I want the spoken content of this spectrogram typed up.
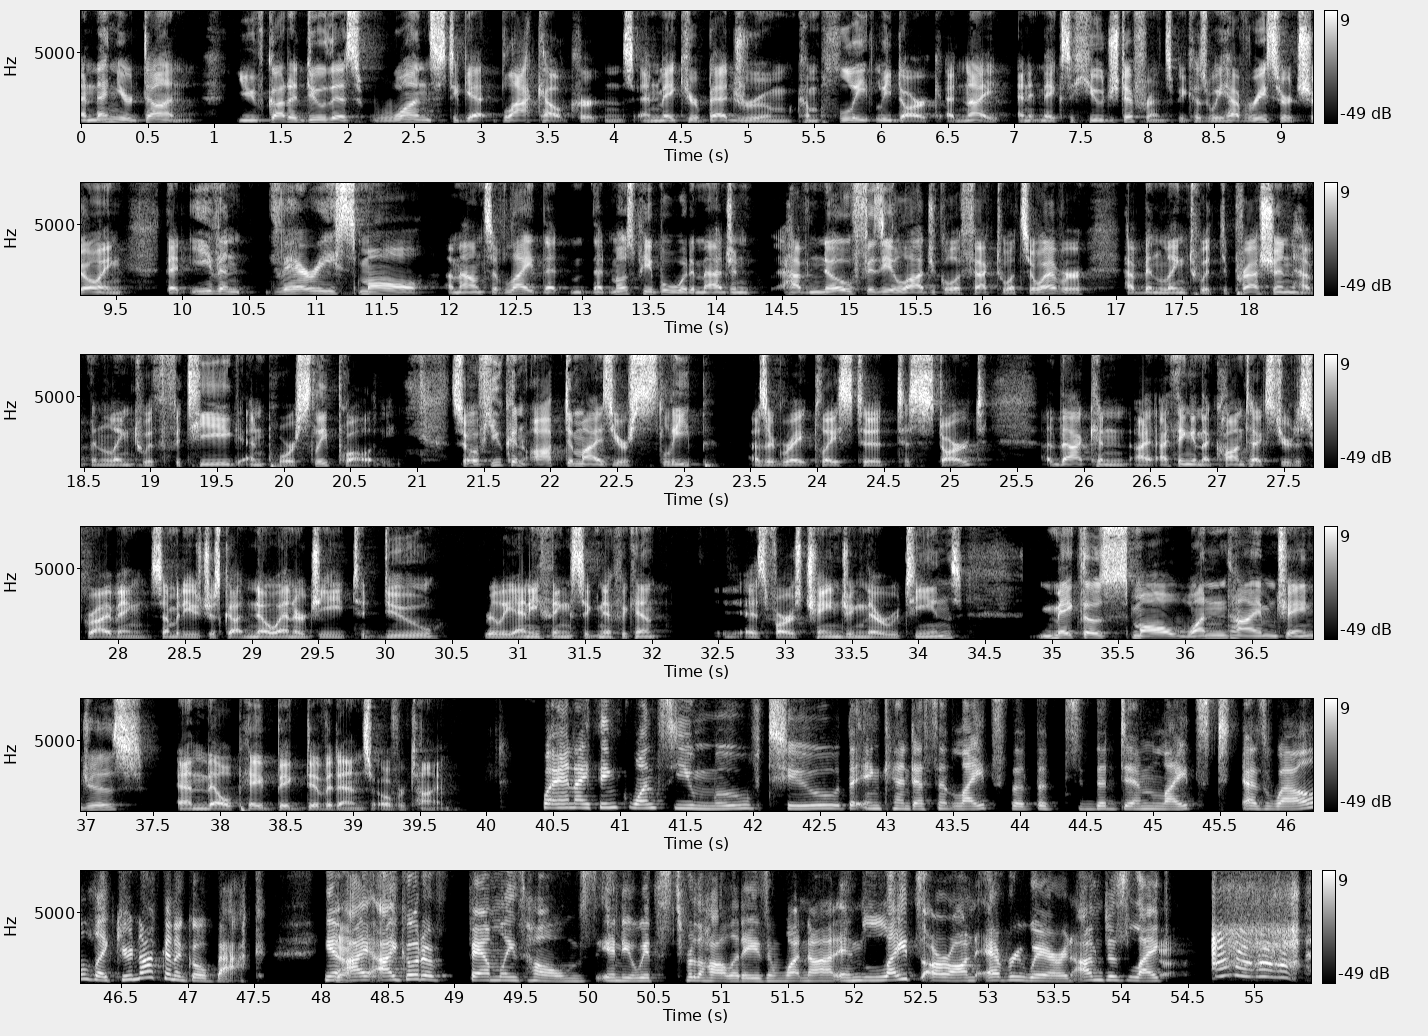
And then you're done. You've got to do this once to get blackout curtains and make your bedroom completely dark at night. And it makes a huge difference because we have research showing that even very small amounts of light that, that most people would imagine have no physiological effect whatsoever have been linked with depression, have been linked with fatigue and poor sleep quality. So if you can optimize your sleep as a great place to, to start, that can, I, I think, in the context you're describing, somebody who's just got no energy to do really anything significant as far as changing their routines, make those small one time changes and they'll pay big dividends over time. Well, and I think once you move to the incandescent lights, the the, the dim lights t- as well, like you're not going to go back. Yeah, yeah. I, I, go to families' homes, you know, it's for the holidays and whatnot, and lights are on everywhere, and I'm just like, yeah.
